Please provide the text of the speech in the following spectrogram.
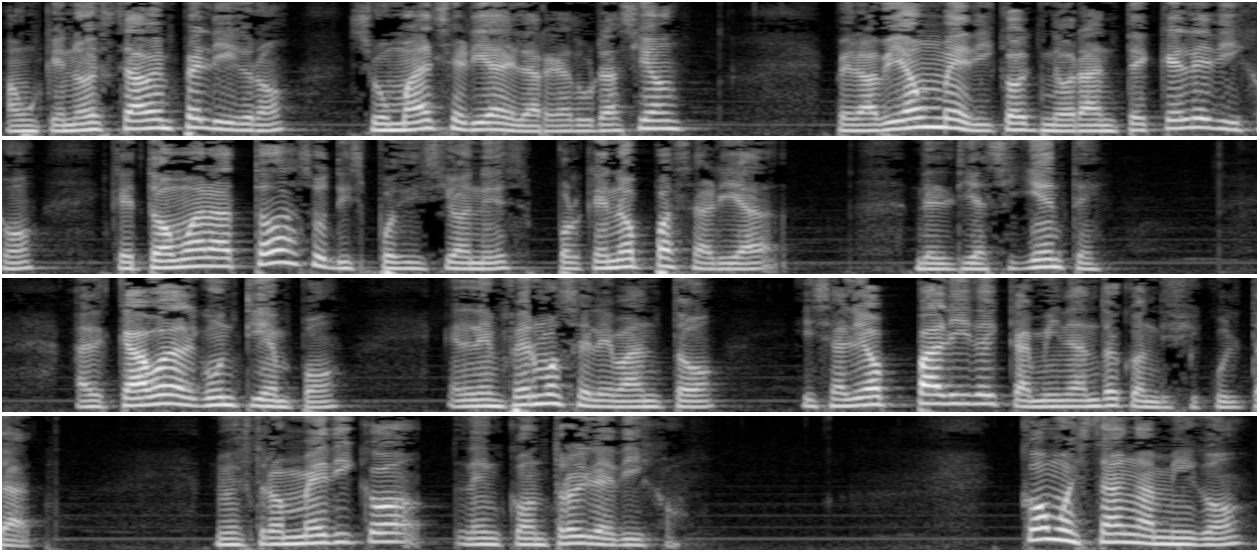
aunque no estaba en peligro, su mal sería de larga duración. Pero había un médico ignorante que le dijo que tomara todas sus disposiciones porque no pasaría del día siguiente. Al cabo de algún tiempo, el enfermo se levantó y salió pálido y caminando con dificultad. Nuestro médico le encontró y le dijo, ¿Cómo están, amigo,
